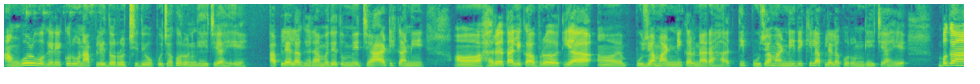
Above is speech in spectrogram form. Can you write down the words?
आंघोळ वगैरे करून आपली दररोजची देवपूजा करून घ्यायची आहे. आपल्याला घरामध्ये तुम्ही ज्या ठिकाणी हरतालिका व्रत या पूजा मांडणी करणार आहात ती पूजा मांडणी देखील आपल्याला करून घ्यायची आहे. बघा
